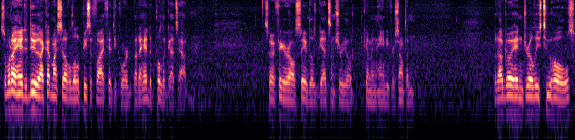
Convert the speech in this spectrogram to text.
So what I had to do, I cut myself a little piece of 550 cord, but I had to pull the guts out. So I figure I'll save those guts. I'm sure they'll come in handy for something. But I'll go ahead and drill these two holes.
